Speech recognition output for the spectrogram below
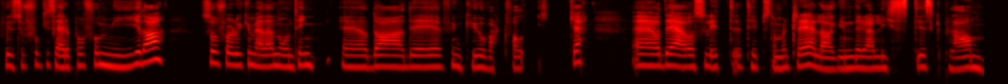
For hvis du fokuserer på for mye da, så får du ikke med deg noen ting. Eh, da, det funker jo i hvert fall ikke. Eh, og det er jo også litt tips nummer tre. Lag en realistisk plan.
